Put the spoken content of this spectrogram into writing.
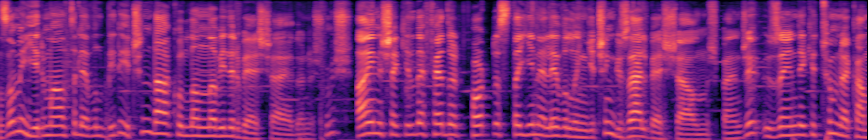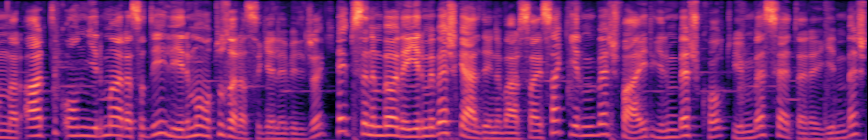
artmaz ama 26 level biri için daha kullanılabilir bir eşyaya dönüşmüş. Aynı şekilde Feathered Fortress da yine leveling için güzel bir eşya olmuş bence. Üzerindeki tüm rakamlar artık 10-20 arası değil 20-30 arası gelebilecek. Hepsinin böyle 25 geldiğini varsaysak 25 Fire, 25 Colt, 25 STR, 25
